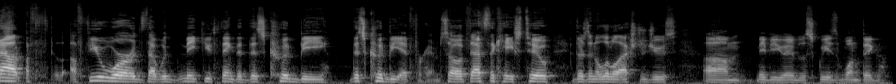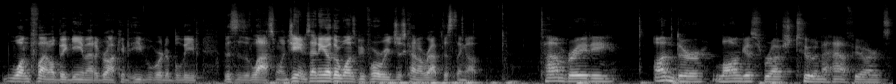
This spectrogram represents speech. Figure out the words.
out a, f- a few words that would make you think that this could be this could be it for him. So if that's the case too, if there's a little extra juice, um, maybe you're able to squeeze one big, one final big game out of Gronk if he were to believe this is the last one. James, any other ones before we just kind of wrap this thing up? Tom Brady under longest rush two and a half yards.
